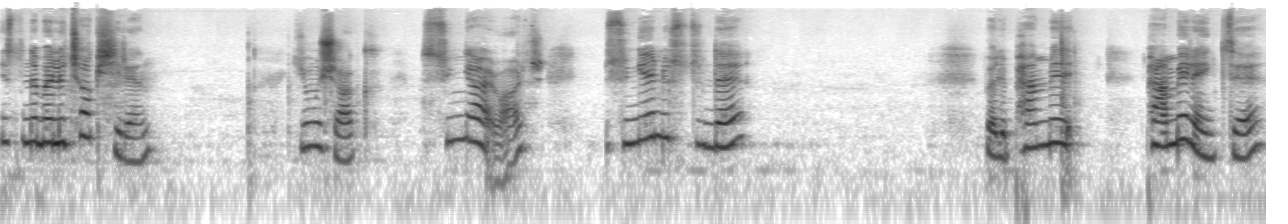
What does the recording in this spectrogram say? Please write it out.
Üstünde böyle çok şirin, yumuşak sünger var. Süngerin üstünde böyle pembe pembe renkte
